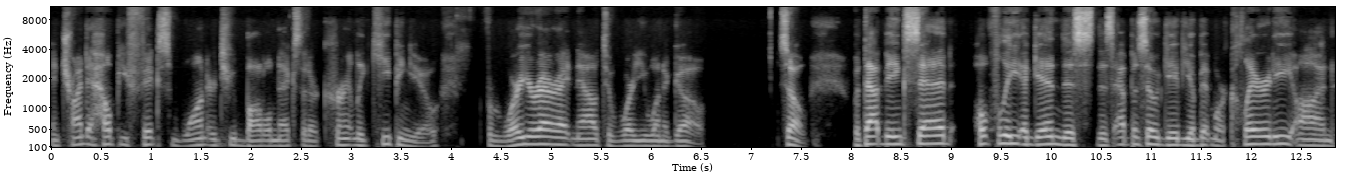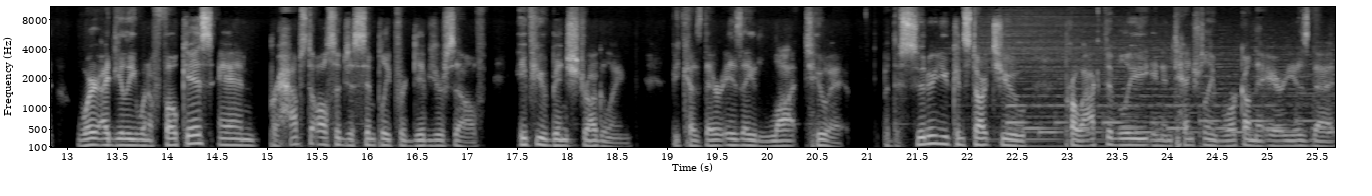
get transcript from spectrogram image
and trying to help you fix one or two bottlenecks that are currently keeping you from where you're at right now to where you want to go. So, with that being said, hopefully again this this episode gave you a bit more clarity on where ideally you want to focus and perhaps to also just simply forgive yourself if you've been struggling because there is a lot to it. But the sooner you can start to proactively and intentionally work on the areas that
